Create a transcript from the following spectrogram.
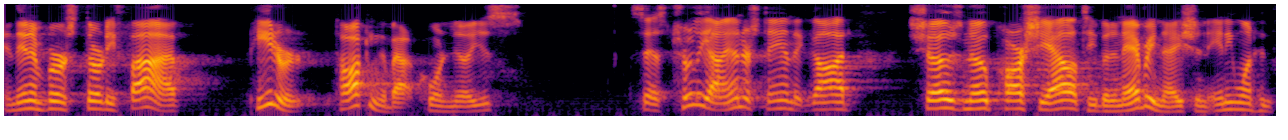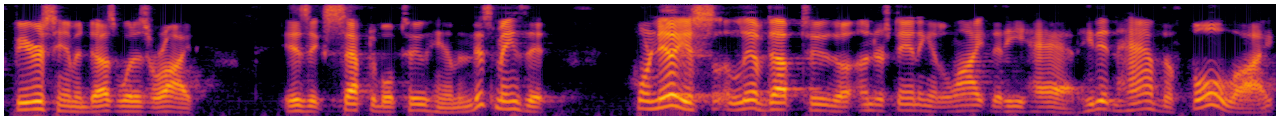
And then in verse 35, Peter, talking about Cornelius, says, Truly I understand that God shows no partiality, but in every nation, anyone who fears him and does what is right is acceptable to him. And this means that Cornelius lived up to the understanding and light that he had. He didn't have the full light,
